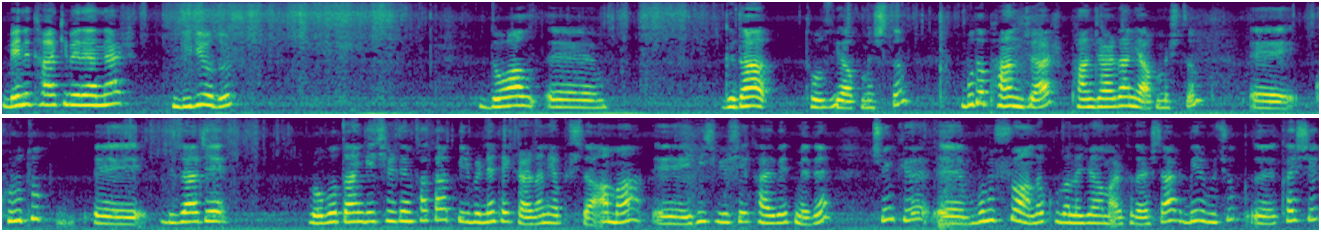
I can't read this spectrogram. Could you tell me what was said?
beni takip edenler biliyordur. Doğal e, gıda tozu yapmıştım. Bu da pancar. Pancardan yapmıştım. E, kurutup e, güzelce robottan geçirdim fakat birbirine tekrardan yapıştı ama e, hiçbir şey kaybetmedi. Çünkü e, bunu şu anda kullanacağım arkadaşlar. Bir buçuk e, kaşık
